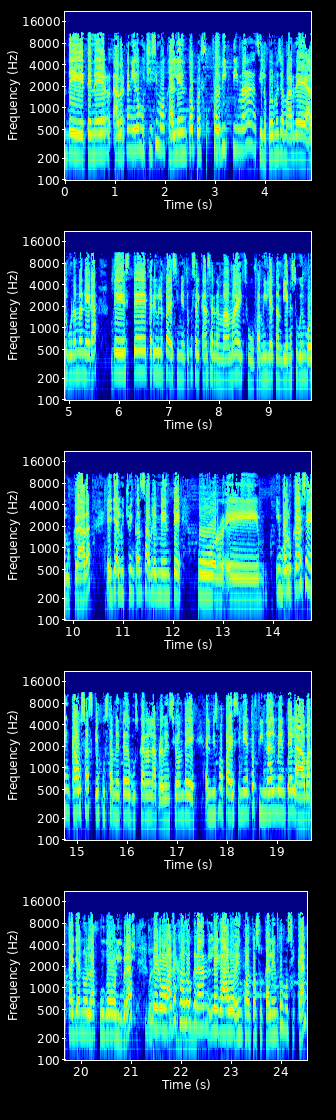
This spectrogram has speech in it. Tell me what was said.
de tener, haber tenido muchísimo talento, pues fue víctima, si lo podemos llamar de alguna manera, de este terrible padecimiento que es el cáncer de mama y su familia también estuvo involucrada. Ella luchó incansablemente por eh, involucrarse en causas que justamente buscaran la prevención de el mismo padecimiento. Finalmente la batalla no la pudo librar, Bueno. pero ha dejado gran legado en cuanto a su talento musical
